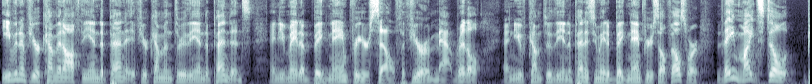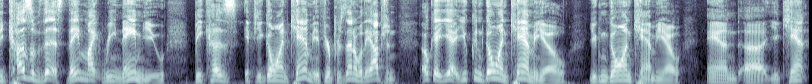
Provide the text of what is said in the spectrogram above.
even if you're coming off the independent if you're coming through the independents and you've made a big name for yourself if you're a Matt Riddle and you've come through the independents you made a big name for yourself elsewhere they might still because of this they might rename you because if you go on cameo if you're presented with the option okay yeah you can go on cameo you can go on cameo and uh, you can't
